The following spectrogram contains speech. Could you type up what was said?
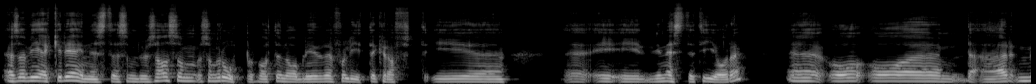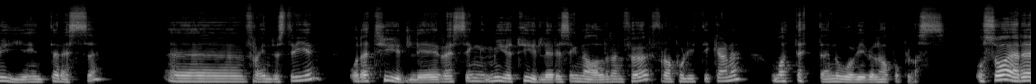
Altså, vi er ikke de eneste, som du sa, som, som, roper på at det nå blir for lite kraft i, eh, i, i de neste tiåret. Eh, og, og, eh, det er mye interesse fra industrien, og det er tydeligere, mye tydeligere signaler enn før fra politikerne om at dette er noe vi vil ha på plass. Og så er det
